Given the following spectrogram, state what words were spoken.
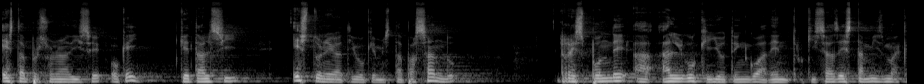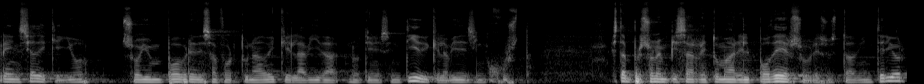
esta persona dice, ok, ¿qué tal si esto negativo que me está pasando responde a algo que yo tengo adentro? Quizás esta misma creencia de que yo soy un pobre desafortunado y que la vida no tiene sentido y que la vida es injusta. Esta persona empieza a retomar el poder sobre su estado interior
